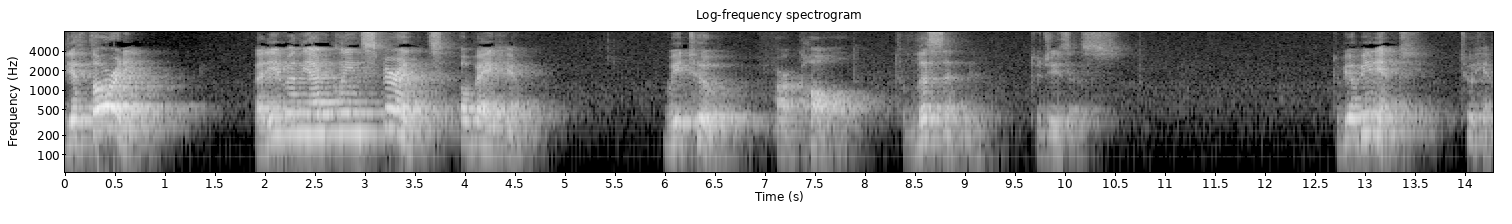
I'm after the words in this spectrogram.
the authority that even the unclean spirits obey him, we too are called to listen to Jesus, to be obedient to him,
